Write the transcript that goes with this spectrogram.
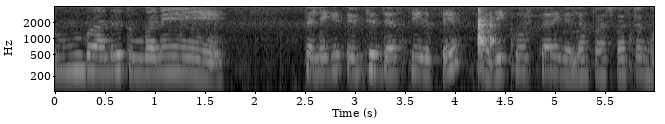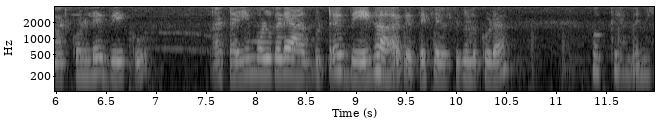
ತುಂಬ ಅಂದರೆ ತುಂಬಾ ತಲೆಗೆ ಟೆನ್ಷನ್ ಜಾಸ್ತಿ ಇರುತ್ತೆ. ಅದಕ್ಕೋಸ್ಕರ ಇವೆಲ್ಲ ಫಾಸ್ಟ್ ಫಾಸ್ಟಾಗಿ ಮಾಡ್ಕೊಳ್ಳೇಬೇಕು. ಆ ಟೈಮ್ ಒಳಗಡೆ ಆಗಿಬಿಟ್ರೆ ಬೇಗ ಆಗುತ್ತೆ ಕೆಲಸಗಳು ಕೂಡ. ಓಕೆ ಬನ್ನಿ.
